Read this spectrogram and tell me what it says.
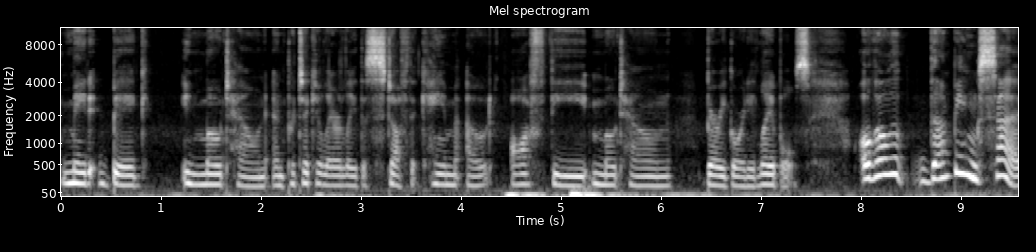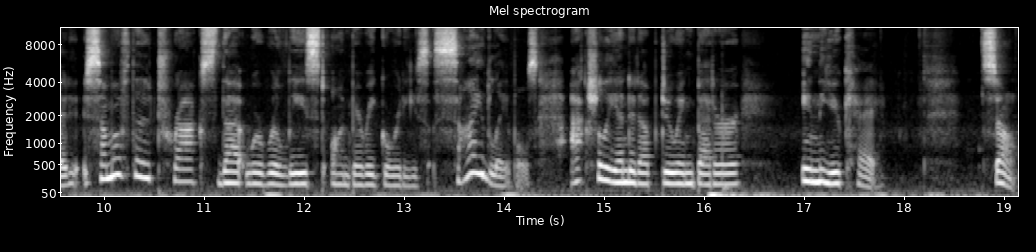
made it big in Motown, and particularly the stuff that came out off the Motown Berry Gordy labels. Although, that being said, some of the tracks that were released on Berry Gordy's side labels actually ended up doing better in the UK. So,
